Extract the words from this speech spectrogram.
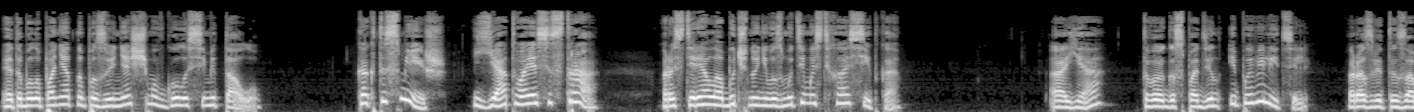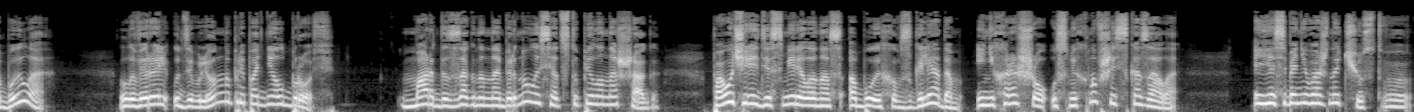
Это было понятно по звенящему в голосе металлу. «Как ты смеешь? Я твоя сестра!» Растеряла обычную невозмутимость хаоситка. «А я твой господин и повелитель. Разве ты забыла?» Лаверель удивленно приподнял бровь. Марда загнанно обернулась и отступила на шаг, по очереди смерила нас обоих взглядом и, нехорошо усмехнувшись, сказала, «Я себя неважно чувствую.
